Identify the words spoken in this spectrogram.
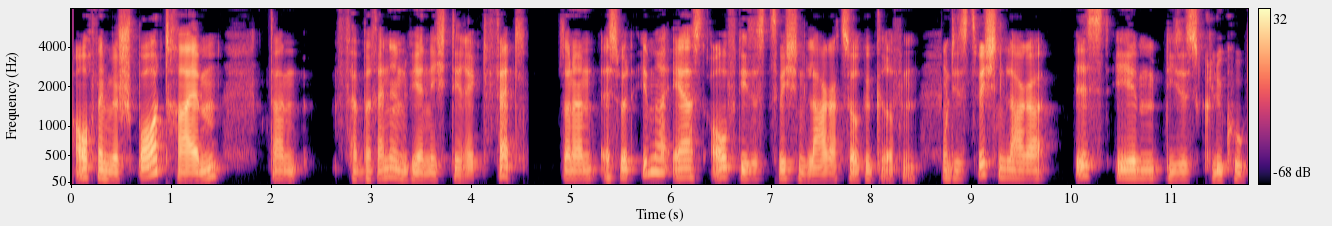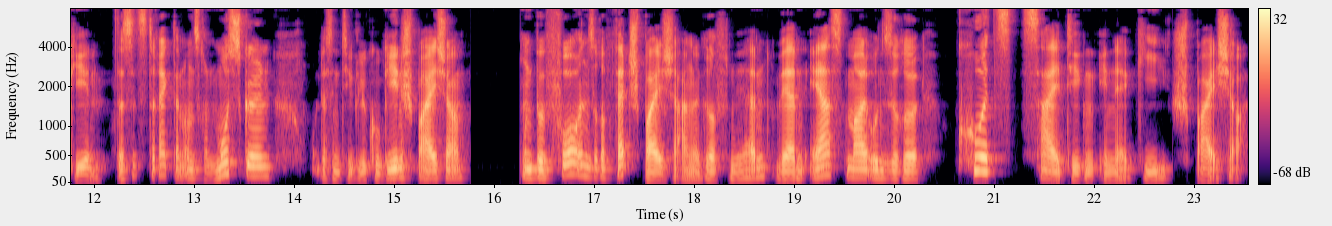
Auch wenn wir Sport treiben, dann verbrennen wir nicht direkt Fett, sondern es wird immer erst auf dieses Zwischenlager zurückgegriffen. Und dieses Zwischenlager ist eben dieses Glykogen. Das sitzt direkt an unseren Muskeln und das sind die Glykogenspeicher. Und bevor unsere Fettspeicher angegriffen werden, werden erstmal unsere kurzzeitigen Energiespeicher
